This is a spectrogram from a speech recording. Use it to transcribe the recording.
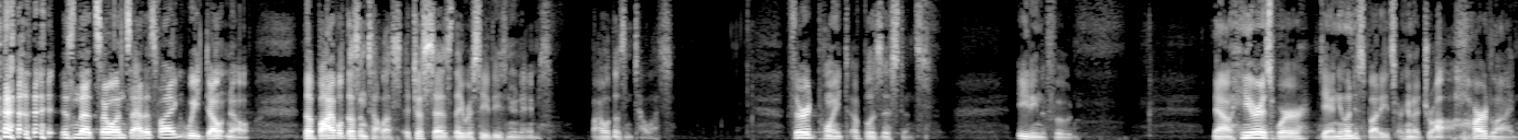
Isn't that so unsatisfying? We don't know. The Bible doesn't tell us. It just says they receive these new names. The Bible doesn't tell us. Third point of resistance eating the food. Now, here is where Daniel and his buddies are going to draw a hard line.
